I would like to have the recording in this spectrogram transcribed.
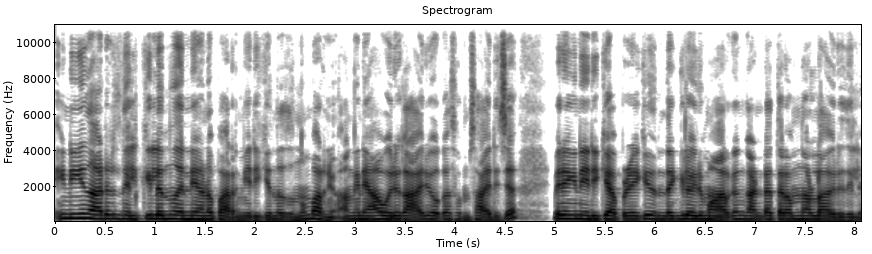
ഇനി ഈ നാട്ടിൽ നിൽക്കില്ലെന്ന് തന്നെയാണ് പറഞ്ഞിരിക്കുന്നതെന്നും പറഞ്ഞു. അങ്ങനെ ആ ഒരു കാര്യമൊക്കെ സംസാരിച്ച് ഇവരിങ്ങനെ ഇരിക്കുക. അപ്പോഴേക്കും എന്തെങ്കിലും ഒരു മാർഗം കണ്ടെത്തണം എന്നുള്ള ഒരു ഇതിൽ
